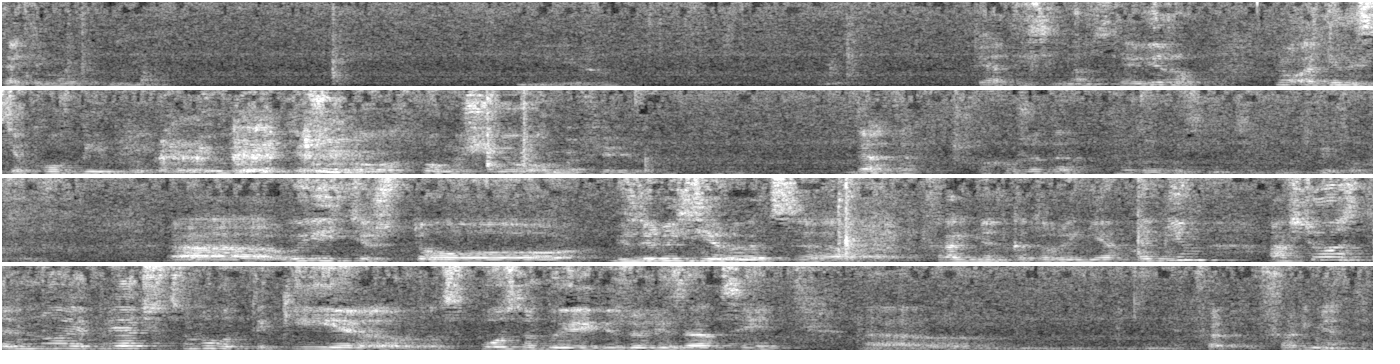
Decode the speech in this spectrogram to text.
дайте мы не вижу. 5 17 я вижу, ну, один из стихов Библии. И вы видите, что с помощью... Да, да, похоже, да. А, вы видите, что визуализируется фрагмент, который необходим, а все остальное прячется, ну, вот такие способы визуализации э, фрагментов.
